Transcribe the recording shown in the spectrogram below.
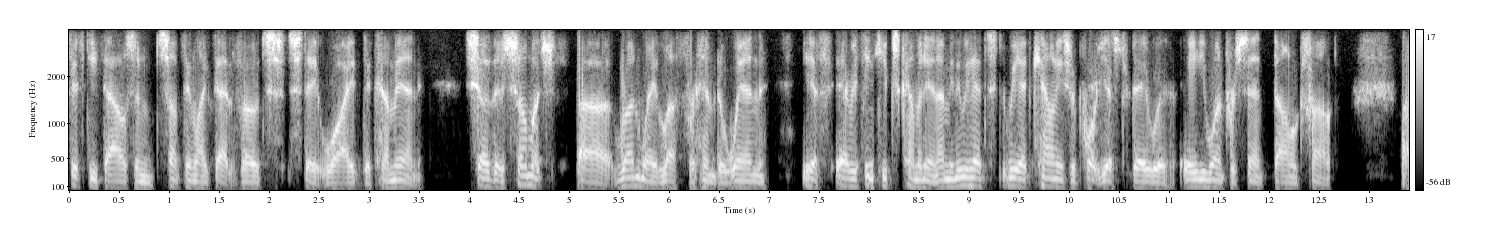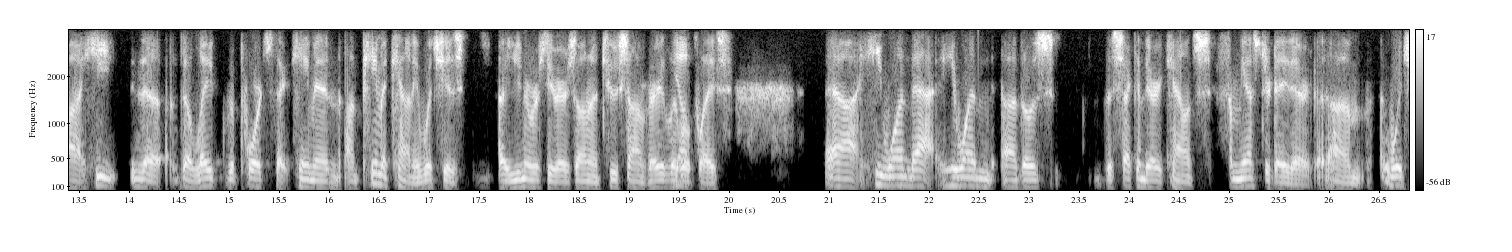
fifty thousand something like that votes statewide to come in. So there's so much uh, runway left for him to win if everything keeps coming in. I mean, we had we had counties report yesterday with 81% Donald Trump. Uh, he the the late reports that came in on Pima County, which is a University of Arizona in Tucson, very liberal yep. place. Uh, he won that. He won uh, those the secondary counts from yesterday there, um, which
